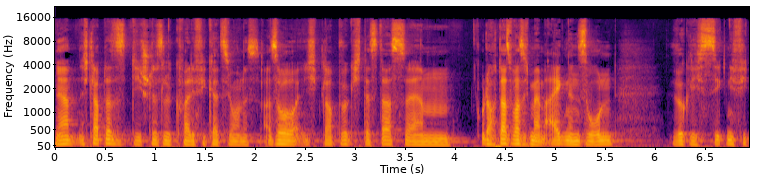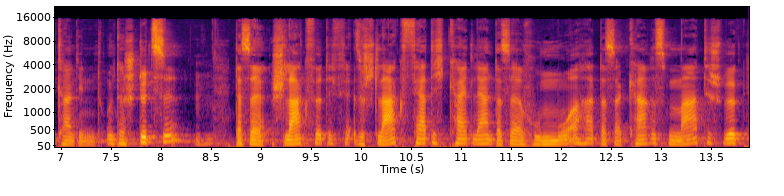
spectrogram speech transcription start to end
Ja, ich glaube, dass es die Schlüsselqualifikation ist. Also ich glaube wirklich, dass das, ähm, oder auch das, was ich meinem eigenen Sohn wirklich signifikant ihn unterstütze, dass er Schlagfertig, also Schlagfertigkeit lernt, dass er Humor hat, dass er charismatisch wirkt.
